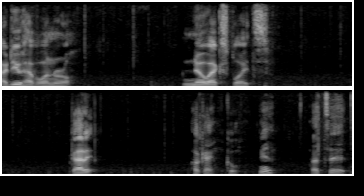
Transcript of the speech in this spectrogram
I do have one rule. No exploits. Got it? Okay, cool. Yeah, that's it.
